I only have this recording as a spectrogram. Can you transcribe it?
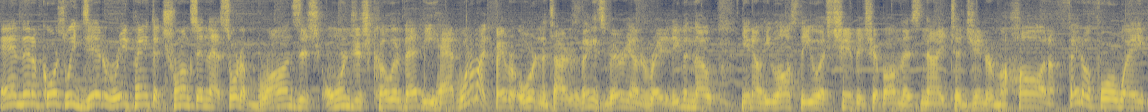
And then, of course, we did repaint the trunks in that sort of bronzish, orangish color that he had. One of my favorite Orton attires. I think it's very underrated, even though, you know, he lost the U.S. Championship on this night to Jinder Mahal in a fatal four-way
